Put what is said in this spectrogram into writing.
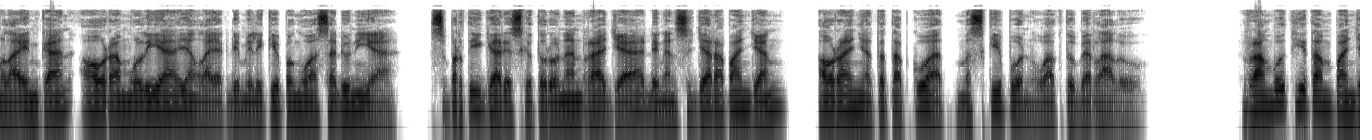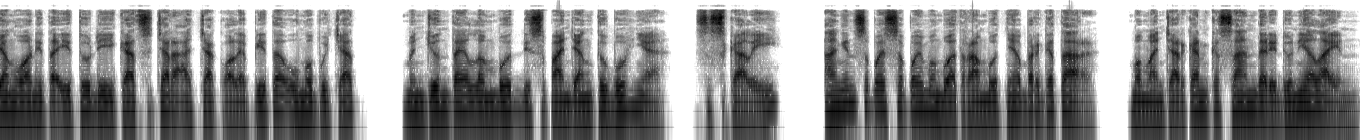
melainkan aura mulia yang layak dimiliki penguasa dunia, seperti garis keturunan raja dengan sejarah panjang, auranya tetap kuat meskipun waktu berlalu. Rambut hitam panjang wanita itu diikat secara acak oleh pita ungu pucat, menjuntai lembut di sepanjang tubuhnya. Sesekali, angin sepoi-sepoi membuat rambutnya bergetar, memancarkan kesan dari dunia lain.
